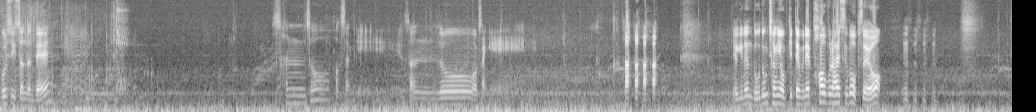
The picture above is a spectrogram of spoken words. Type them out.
볼 수 있었는데. 산소 확산기 산소 확산기. 여기는 노동청이 없기 때문에 파업을 할 수가 없어요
